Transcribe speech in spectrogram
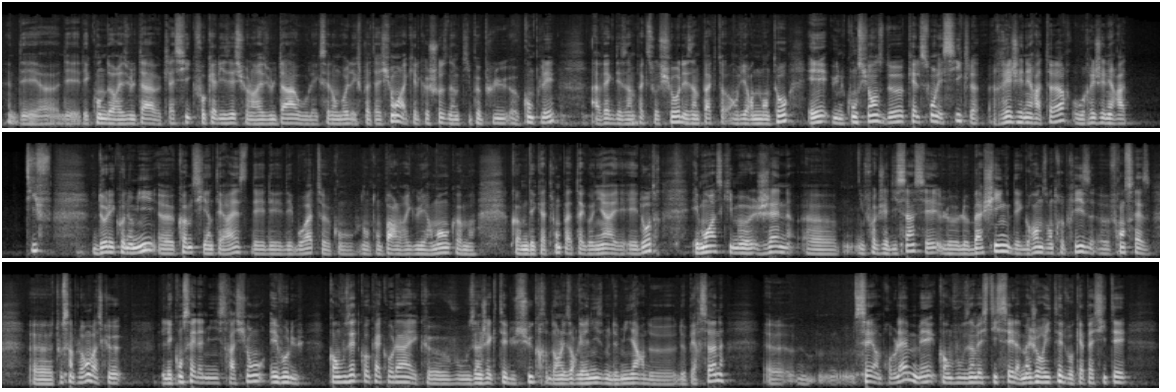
des, euh, des, comptes de résultats classiques focalisés sur le résultat ou l'excellent bruit d'exploitation à quelque chose d'un petit peu plus euh, complet avec des impacts sociaux, des impacts environnementaux et une conscience de quels sont les cycles régénérateurs ou de l'économie, euh, comme s'y intéressent des, boîtes dont on parle régulièrement, comme, comme Decathlon, Patagonia et, d'autres. Et moi, ce qui me gêne, euh, une fois que j'ai dit ça, c'est le, bashing des grandes entreprises euh, françaises. tout simplement parce que les conseils d'administration évoluent. Quand vous êtes Coca-Cola et que vous injectez du sucre dans les organismes de milliards de personnes, euh, c'est un problème, mais quand vous investissez la majorité de vos capacités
